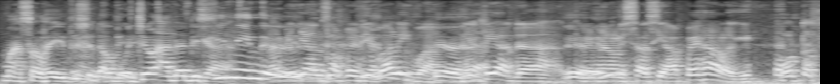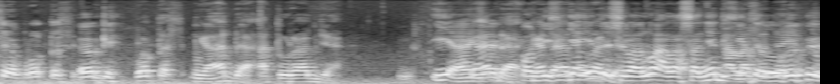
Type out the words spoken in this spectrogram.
masalah itu sudah nanti- muncul ada di Enggak, sini tuh. Tapi jangan sampai dibalik, Pak. Iya. Nanti ada Iya. kriminalisasi APH lagi. Protes ya protes. itu. Oke. Protes. Nggak ada aturannya. Iya, Nggak ya, ada, kondisinya ada itu selalu alasannya di Alasannya situ. itu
